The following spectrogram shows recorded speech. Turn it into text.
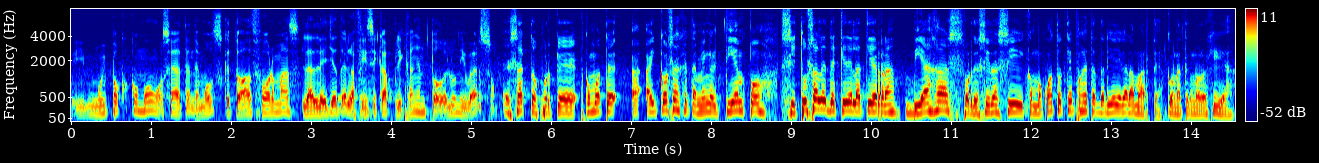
y muy poco común. O sea, tenemos que de todas formas las leyes de la física aplican en todo el universo. Exacto, porque como te hay cosas que también el tiempo, si tú sales de aquí de la Tierra, viajas, por decir así, como cuánto tiempo se tardaría llegar a Marte con la tecnología?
